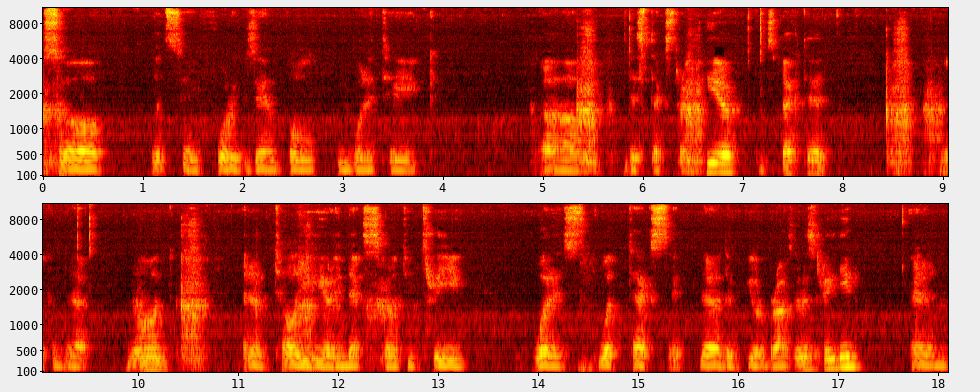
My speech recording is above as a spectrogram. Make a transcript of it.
So let's say, for example, we want to take um, this text right here, inspect it, the node, and it'll tell you here in the accessibility tree what is what text it, the, the, your browser is reading and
